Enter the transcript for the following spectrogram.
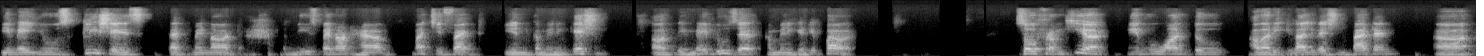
We may use cliches that may not, these may not have much effect in communication, or they may lose their communicative power. So from here, we move on to our evaluation pattern. Uh,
